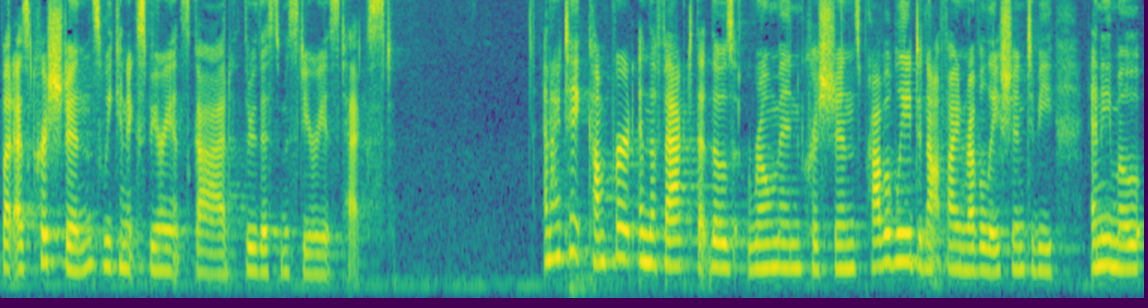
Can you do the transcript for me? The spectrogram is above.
but as Christians, we can experience God through this mysterious text. And I take comfort in the fact that those Roman Christians probably did not find Revelation to be any, mo-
